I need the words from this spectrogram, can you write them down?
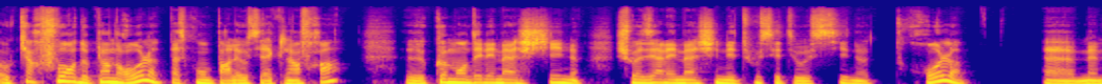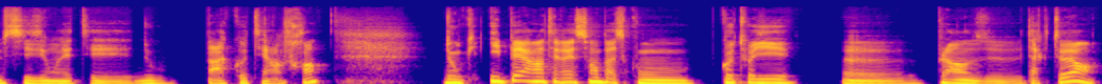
au carrefour de plein de rôles, parce qu'on parlait aussi avec l'infra, euh, commander les machines, choisir les machines et tout, c'était aussi notre rôle, euh, même si on était nous pas côté infra. Donc hyper intéressant parce qu'on côtoyait euh, plein d'acteurs.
